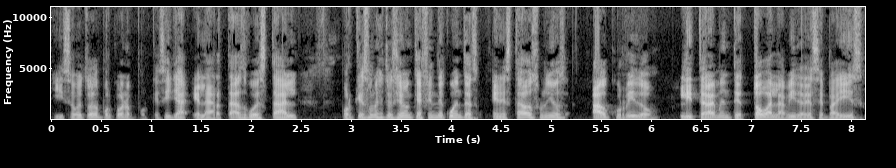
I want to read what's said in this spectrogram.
y sobre todo porque, bueno, porque sí, ya el hartazgo es tal porque es una situación que a fin de cuentas en Estados Unidos ha ocurrido literalmente toda la vida de ese país,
